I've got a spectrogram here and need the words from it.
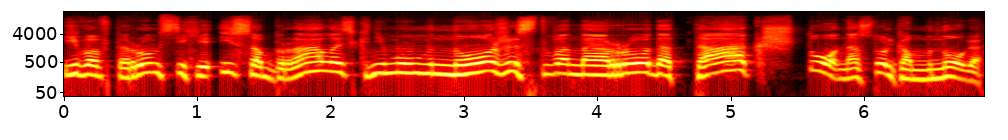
И во втором стихе «И собралось к нему множество народа так, что...» Настолько много,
